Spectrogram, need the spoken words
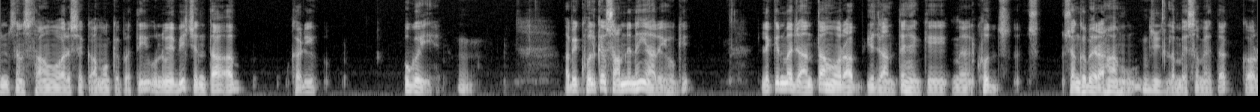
इन संस्थाओं और ऐसे कामों के प्रति उनमें भी चिंता अब खड़ी हो गई है। हम्म। अभी खुल के सामने नहीं आ रही होगी लेकिन मैं जानता हूँ और आप ये जानते हैं कि मैं खुद संघ में रहा हूँ जी लंबे समय तक और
